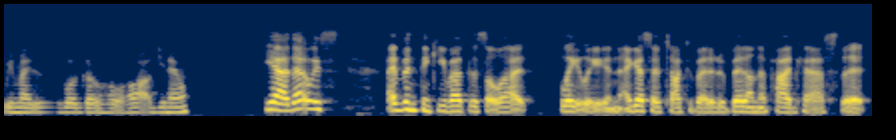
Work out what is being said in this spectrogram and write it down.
we might as well go whole hog, you know? Yeah, that was, I've been thinking about this a lot lately, and I guess I've talked about it a bit on the podcast that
